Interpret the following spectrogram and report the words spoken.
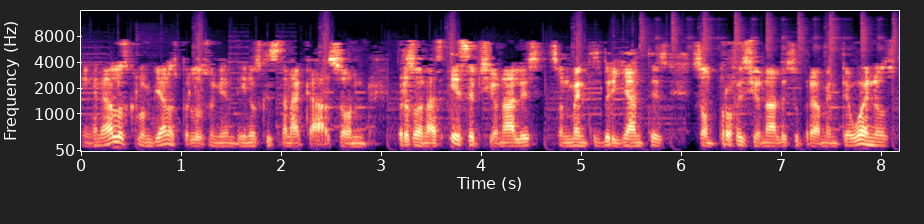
en general los colombianos, pero los uniandinos que están acá son personas excepcionales, son mentes brillantes, son profesionales supremamente buenos.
